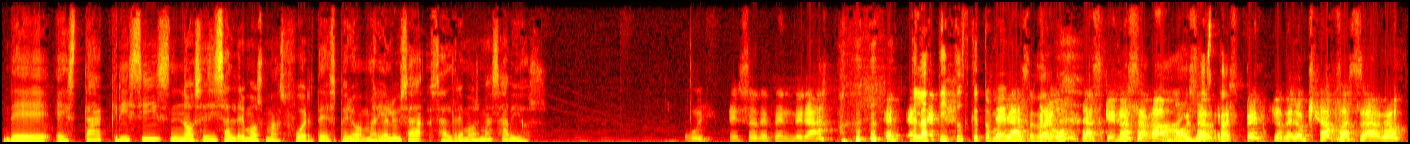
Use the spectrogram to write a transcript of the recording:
de esta crisis. No sé si saldremos más fuertes, pero María Luisa, ¿saldremos más sabios? Uy, eso dependerá de la actitud que tomemos. De las preguntas que nos hagamos al respecto de lo que ha pasado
